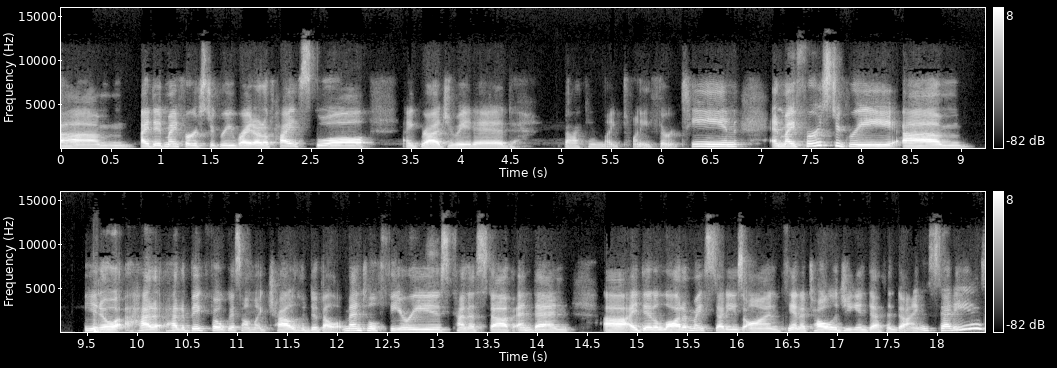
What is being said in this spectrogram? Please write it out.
Um, I did my first degree right out of high school. I graduated back in like 2013. And my first degree, um, you know had had a big focus on like childhood developmental theories kind of stuff and then uh, i did a lot of my studies on thanatology and death and dying studies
